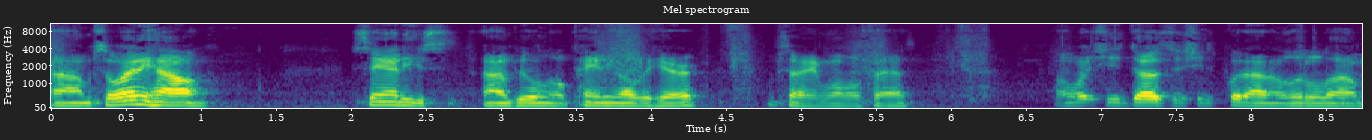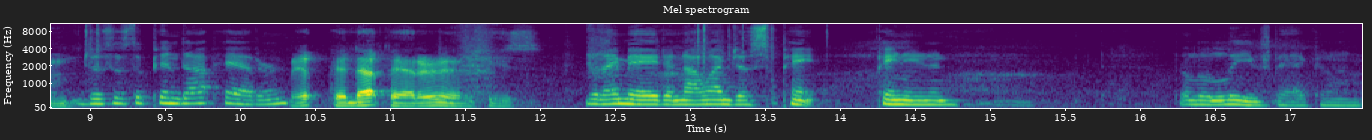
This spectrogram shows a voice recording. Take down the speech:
Um, so anyhow, Sandy's um, doing a little painting over here. I'm sorry, I'm going a little fast. And what she does is she's put on a little um, This is the pin dot pattern yep, pinned up pattern, and she's that I made, and now I'm just paint painting in the little leaves back on.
